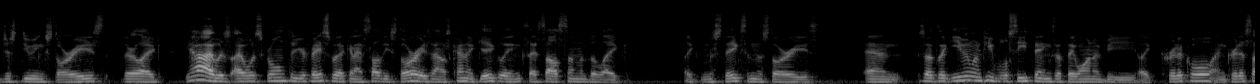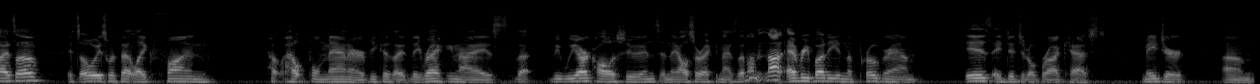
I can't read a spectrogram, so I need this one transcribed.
just doing stories, they're like, "Yeah, I was I was scrolling through your Facebook and I saw these stories and I was kind of giggling because I saw some of the like, like mistakes in the stories." And so it's like even when people see things that they want to be like critical and criticize of, it's always with that like fun, hel- helpful manner because I, they recognize that we- are college students and they also recognize that not everybody in the program is a digital broadcast major. Um,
